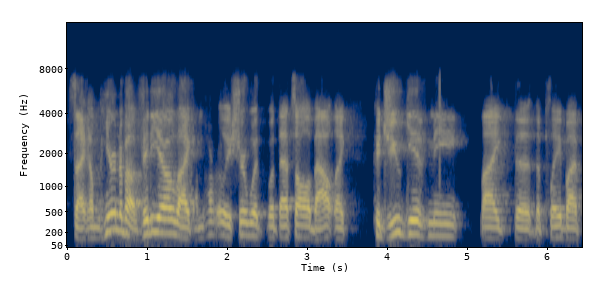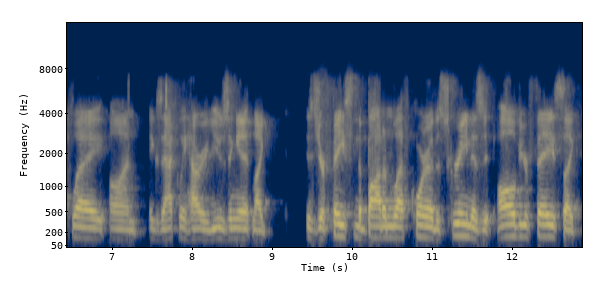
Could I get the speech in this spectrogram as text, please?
It's like I'm hearing about video, like I'm not really sure what what that's all about. Like, could you give me like the the play by play on exactly how you're using it like is your face in the bottom left corner of the screen is it all of your face like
